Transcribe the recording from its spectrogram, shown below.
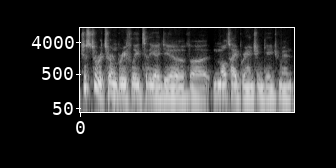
just to return briefly to the idea of uh, multi-branch engagement,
